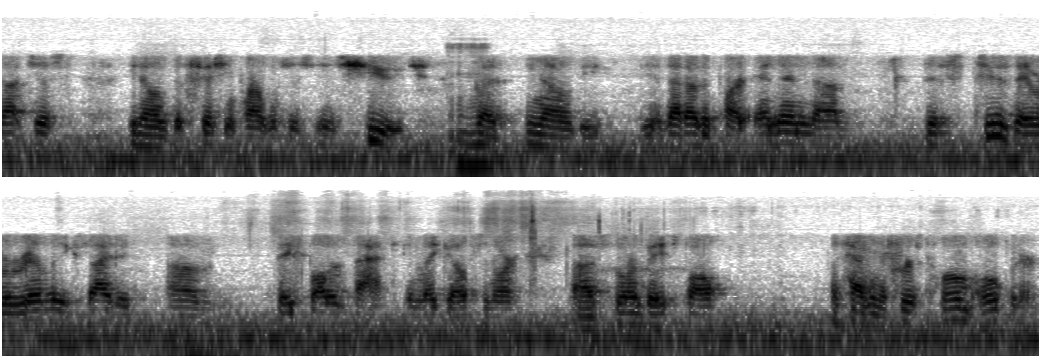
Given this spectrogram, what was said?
not just you know the fishing part, which is, is huge, but you know the, the that other part. And then um, this Tuesday, we're really excited. Um, baseball is back in Lake Elsinore, uh, Storm Baseball is having their first home opener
